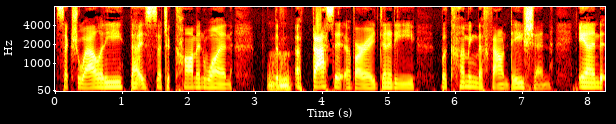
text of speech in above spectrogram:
sexuality, that is such a common one. Mm-hmm. The, a facet of our identity becoming the foundation. And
